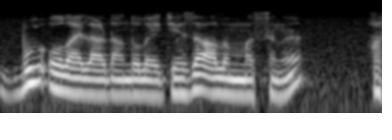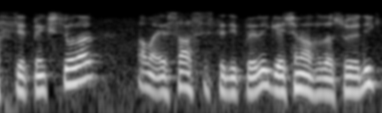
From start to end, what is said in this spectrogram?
bu olaylardan dolayı ceza alınmasını hafifletmek istiyorlar. Ama esas istedikleri geçen hafta da söyledik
